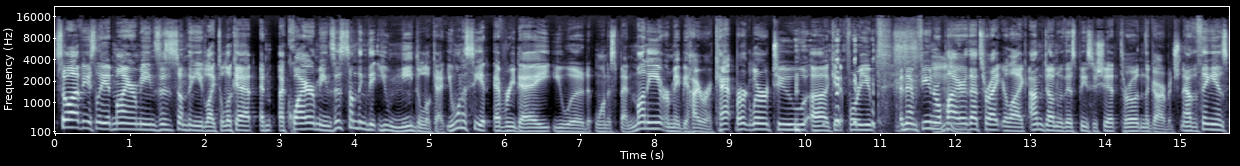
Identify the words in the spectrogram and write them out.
So obviously, admire means this is something you'd like to look at, and acquire means this is something that you need to look at. You want to see it every day. You would want to spend money, or maybe hire a cat burglar to uh, get it for you. And then funeral mm. pyre, that's right. You're like, I'm done with this piece of shit. Throw it in the garbage. Now the thing is,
